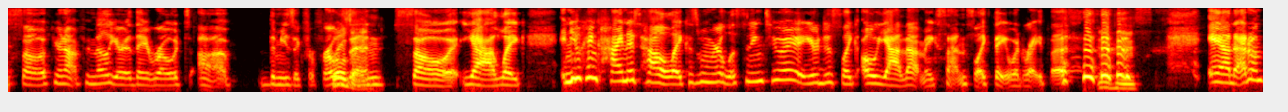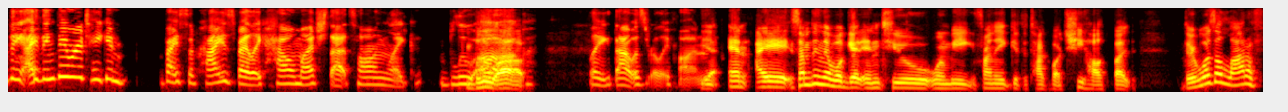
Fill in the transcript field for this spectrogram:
so if you're not familiar, they wrote uh the music for Frozen. Frozen. So yeah, like, and you can kind of tell, like, because when we are listening to it, you're just like, oh yeah, that makes sense. Like they would write this. Mhm. And I don't think I think they were taken by surprise by like how much that song like blew, Blew up. up. Like that was really fun. Yeah, and I something that we'll get into when we finally get to talk about She-Hulk, but there was a lot of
